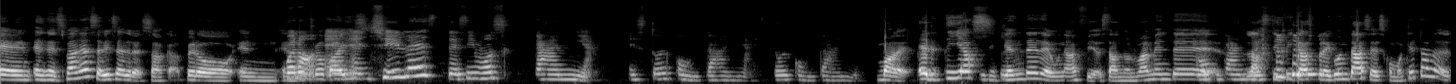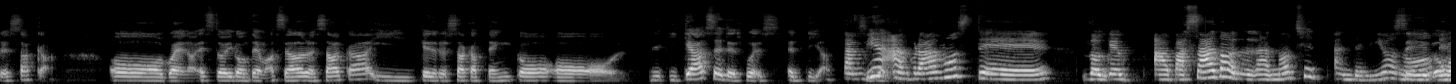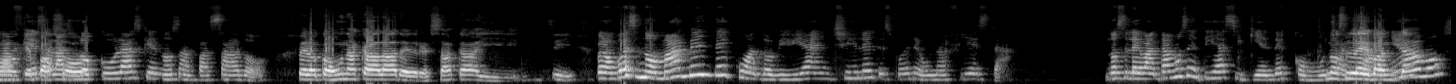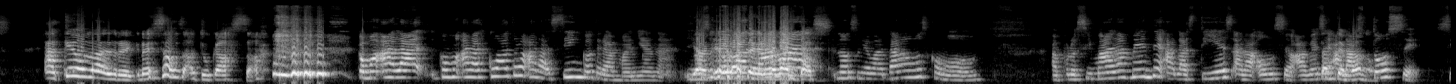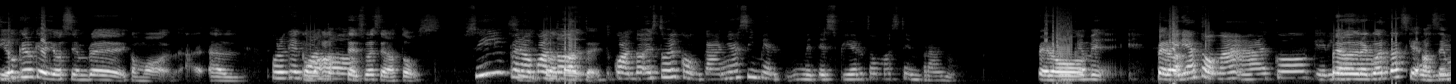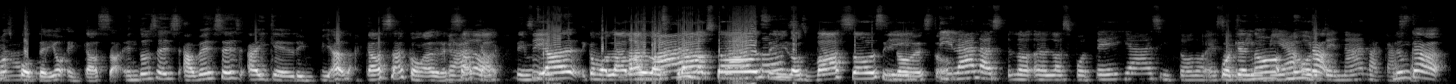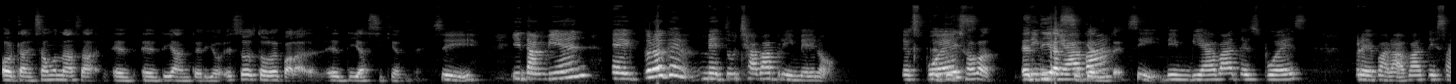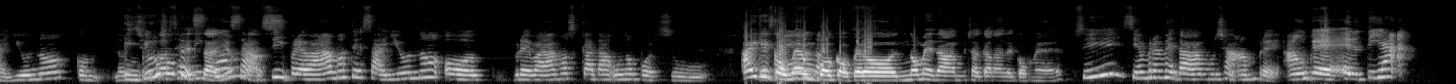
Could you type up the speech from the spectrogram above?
en, en España se dice resaca, pero en, en bueno, otro en- país en, Chile decimos caña. Estoy con caña, estoy con caña. Vale, el día siguiente de una fiesta, normalmente las típicas preguntas es como, ¿qué tal la resaca? O, bueno, estoy con demasiada resaca y qué resaca tengo, o, ¿y, y qué hace después el día? También siguiente? hablamos de lo que ha pasado la noche anterior, ¿no? Sí, en como la qué fiesta, las pasó. locuras que nos han pasado. Pero con una cara de resaca y... Sí, pero pues normalmente cuando vivía en Chile después de una fiesta, nos levantamos el día siguiente con mucha Nos caña, levantamos. ¿A qué hora regresas a tu casa? como a la, como a las 4 a las 5 de la mañana. ¿Y a Nos qué hora te levantas? Nos levantábamos como aproximadamente a las 10, a las 11, a veces a las temprano. 12. Sí, Yo creo que yo siempre como, al- porque como a- cuando... después de las dos. Sí, pero Sí, cuando, cuando estoy con caña sí me, me despierto más temprano. Pero, pero quería tomar algo, quería... Pero recuerdas que hacemos algo. botellón en casa, entonces a veces hay que limpiar la casa con la resaca, Claro, limpiar, como lavar, Lavar los, los platos y los vasos y todo esto. tirar las, lo- eh, las botellas y todo eso. Porque no- nunca- ordenar la casa. Nunca organizamos nada el, el día anterior, esto es todo para el día siguiente. Sí. Y también eh, creo que me duchaba primero. Te Después duchaba el día limpiaba, siguiente. sí, limpiaba después, preparaba desayuno con los Incluso chicos en mi casa. Sí, preparamos desayuno o preparamos cada uno por su... Hay que comer un desayuno. poco, pero no me da muchas ganas de comer. Sí, siempre me daba mucha hambre. Aunque el día,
